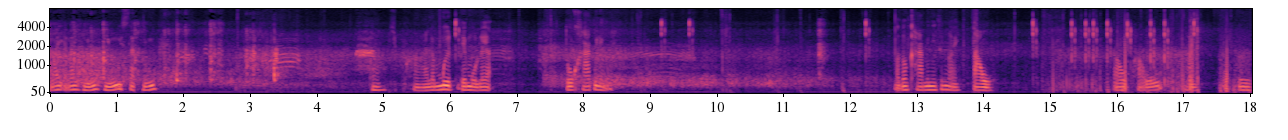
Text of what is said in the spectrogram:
อะไรอะไรหิวหิวสัตว์หิวอ้าวหายแล้วมืดไปหมดเลยอะ ตัวคาบไปหนวะเราต้องคาบไปนี้สักหน่อย เตา เตาเผาเออ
